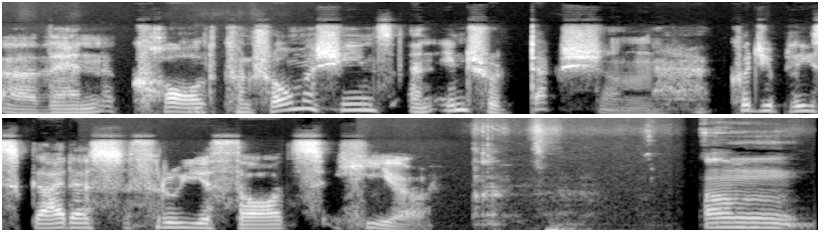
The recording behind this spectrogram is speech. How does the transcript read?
uh, then called Control Machines An Introduction. Could you please guide us through your thoughts here? Um,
